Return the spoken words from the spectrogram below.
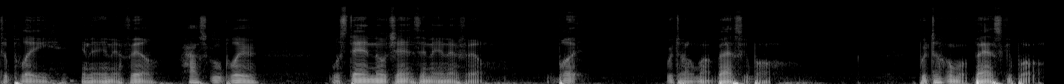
to play in the NFL. High school player will stand no chance in the NFL. But we're talking about basketball. We're talking about basketball.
